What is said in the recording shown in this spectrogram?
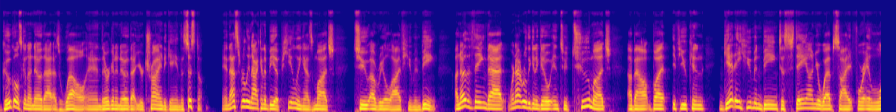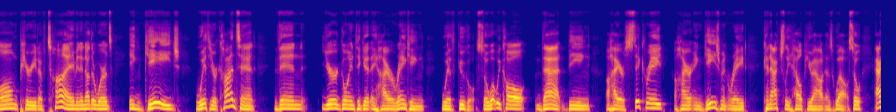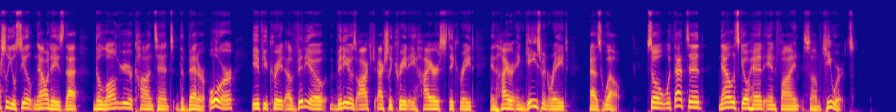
Google's going to know that as well. And they're going to know that you're trying to game the system. And that's really not going to be appealing as much to a real live human being. Another thing that we're not really going to go into too much about, but if you can get a human being to stay on your website for a long period of time, and in other words, engage with your content, then you're going to get a higher ranking with Google. So, what we call that being a higher stick rate, a higher engagement rate can actually help you out as well. So, actually, you'll see nowadays that the longer your content, the better. Or if you create a video, videos actually create a higher stick rate and higher engagement rate as well. So, with that said, now let's go ahead and find some keywords.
